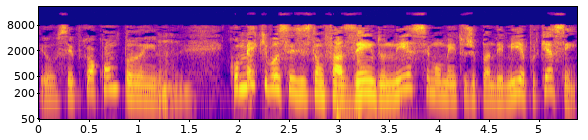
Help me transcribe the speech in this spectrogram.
Eu sei porque eu acompanho. Uhum. Como é que vocês estão fazendo nesse momento de pandemia? Porque assim,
